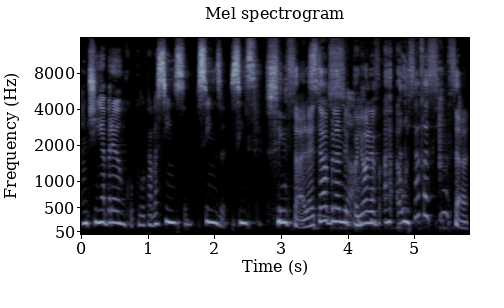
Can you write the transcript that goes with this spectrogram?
Não tinha branco, eu colocava cinza, cinza, cinza. Cinza, ela estava falando espanhol, ah, usava cinza.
